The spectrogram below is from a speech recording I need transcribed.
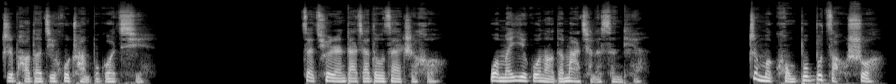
直跑到几乎喘不过气。在确认大家都在之后，我们一股脑的骂起了森田：“这么恐怖不早说，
